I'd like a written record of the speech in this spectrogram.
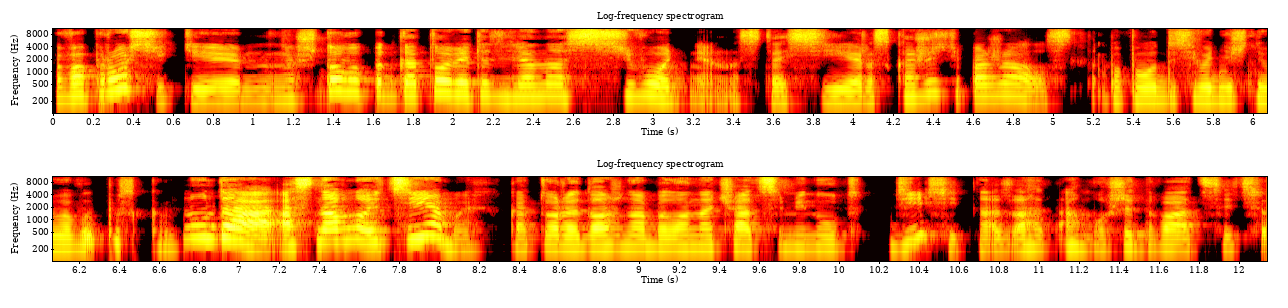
вопросики, что вы подготовили для нас сегодня, Анастасия? Расскажите, пожалуйста. По поводу сегодняшнего выпуска? Ну да, основной темы, которая должна была начаться минут 10 назад, а может 20.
